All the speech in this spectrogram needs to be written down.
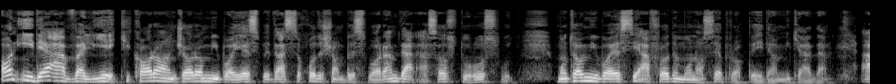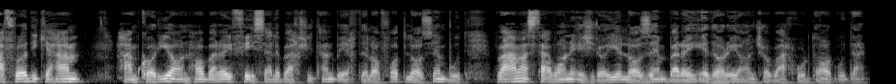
آن ایده اولیه که کار آنجا را میبایست به دست خودشان بسپارم در اساس درست بود. منتها میبایستی افراد مناسب را پیدا می‌کردم. افرادی که هم همکاری آنها برای فیصله بخشیدن به اختلافات لازم بود و هم از توان اجرایی لازم برای اداره آنجا برخوردار بودند.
